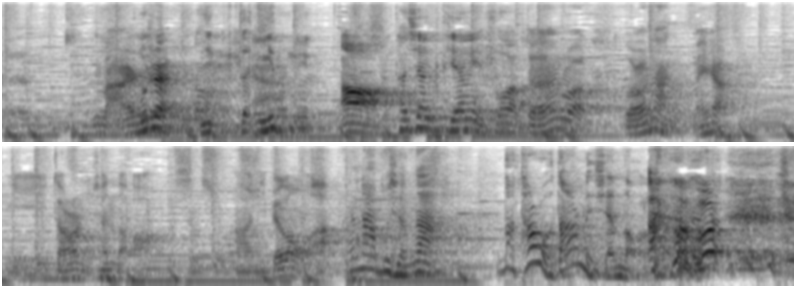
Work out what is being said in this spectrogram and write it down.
呃晚上不是弄你你你哦，他先提前跟你说了，对，他说，我说那没事儿，你到时候你先走啊，你别管我。他说那不行啊，那他说我当然得先走了。不是，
